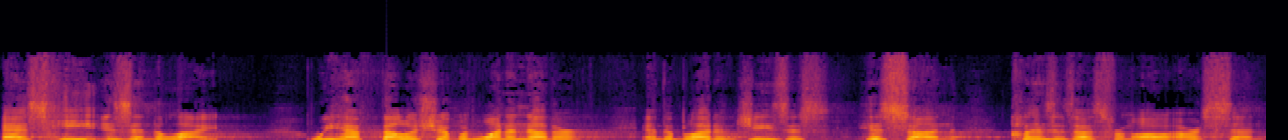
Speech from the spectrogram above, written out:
as he is in the light, we have fellowship with one another, and the blood of Jesus, his son, cleanses us from all our sin.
